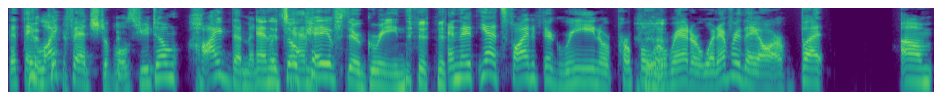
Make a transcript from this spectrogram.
that they like vegetables. You don't hide them and, And it's okay if they're green. and it, yeah, it's fine if they're green or purple or red or whatever they are. But, um,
